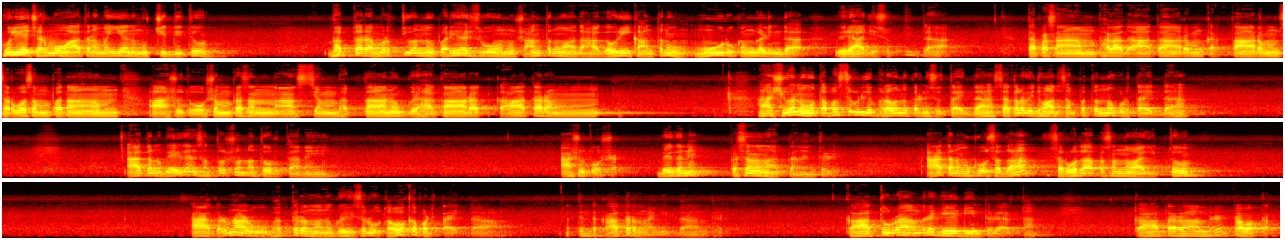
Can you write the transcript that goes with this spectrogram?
ಹುಲಿಯ ಚರ್ಮವು ಆತನ ಮೈಯನ್ನು ಮುಚ್ಚಿದ್ದಿತು. ಭಕ್ತರ ಮೃತ್ಯುವನ್ನು ಪರಿಹರಿಸುವವನು ಶಾಂತನೂ ಆದ ಆ ಗೌರೀಕಾಂತನು ಮೂರು ಕಂಗಳಿಂದ ವಿರಾಜಿಸುತ್ತಿದ್ದ. ತಪಸಾಂ ಫಲದಾತಾರಂ ಕರ್ತಾರಂ ಸರ್ವಸಂಪದಾಂ ಆಶುತೋಷಂ ಪ್ರಸನ್ನಾಸ್ಯಂ ಭಕ್ತಾನುಗ್ರಹಕಾರ ಕಾತರಂ ಆ ಶಿವನು ತಪಸ್ಸುಗಳಿಗೆ ಫಲವನ್ನು ಕರುಣಿಸುತ್ತಾ ಇದ್ದ, ಸಕಲ ವಿಧವಾದ ಸಂಪತ್ತನ್ನು ಕೊಡ್ತಾ ಇದ್ದ. ಆತನು ಬೇಗನೆ ಸಂತೋಷವನ್ನು ತೋರುತ್ತಾನೆ. ಆಶುತೋಷ, ಬೇಗನೆ ಪ್ರಸನ್ನನಾಗ್ತಾನೆ ಅಂತೇಳಿ. ಆತನ ಮುಖವು ಸದಾ ಸರ್ವದಾ ಪ್ರಸನ್ನವಾಗಿತ್ತು. ಆ ಕರುಣಾಳುವು ಭಕ್ತರನ್ನು ಅನುಗ್ರಹಿಸಲು ತವಕ ಪಡ್ತಾ ಇದ್ದ. ಅತ್ಯಂತ ಕಾತರನಾಗಿದ್ದ ಅಂಥೇಳಿ ಕಾತುರ ಅಂದರೆ ಹೇಡಿ ಅಂತೇಳಿ ಅರ್ಥ. ಕಾತರ ಅಂದರೆ ತವಕ.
